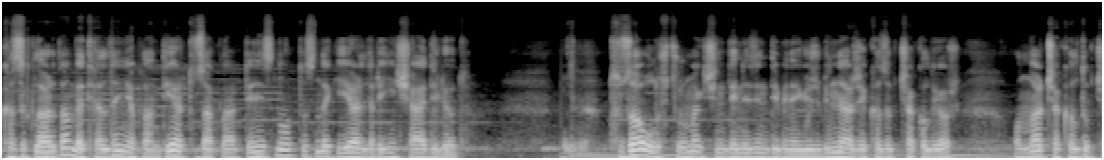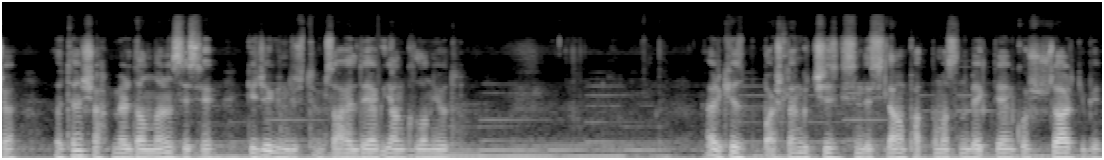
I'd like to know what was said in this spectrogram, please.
Kazıklardan ve telden yapılan diğer tuzaklar denizin ortasındaki yerlere inşa ediliyordu. Tuzağı oluşturmak için denizin dibine yüz binlerce kazık çakılıyor. Onlar çakıldıkça öten şah merdanların sesi gece gündüz tüm sahilde yankılanıyordu. Herkes başlangıç çizgisinde silahın patlamasını bekleyen koşucular gibi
